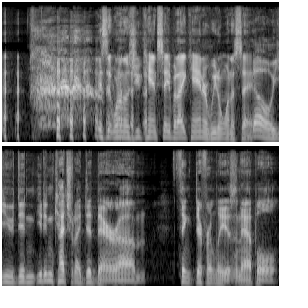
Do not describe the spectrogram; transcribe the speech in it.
Is it one of those you can't say but I can, or we don't want to say? No, you didn't. You didn't catch what I did there. Um, think differently is an Apple.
